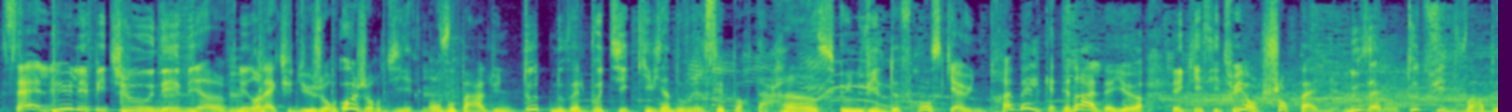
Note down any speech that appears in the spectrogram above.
Salut les pitchouns et bienvenue dans l'actu du jour. Aujourd'hui, on vous parle d'une toute nouvelle boutique qui vient d'ouvrir ses portes à Reims, une ville de France qui a une très belle cathédrale d'ailleurs et qui est située en Champagne. Nous allons tout de suite voir de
